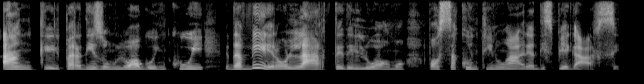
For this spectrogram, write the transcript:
anche il paradiso un luogo in cui davvero l'arte dell'uomo possa continuare a dispiegarsi.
